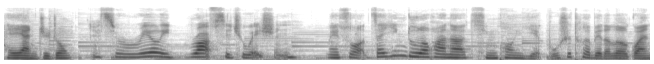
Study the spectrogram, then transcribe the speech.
黑暗之中。It's a really rough situation. 没错，在印度的话呢，情况也不是特别的乐观。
